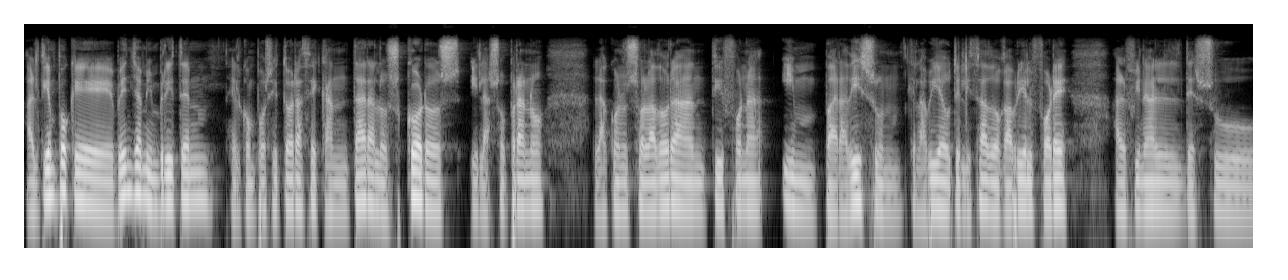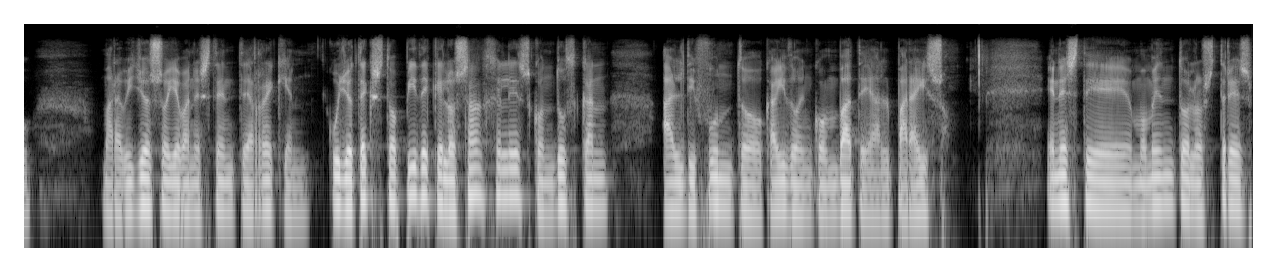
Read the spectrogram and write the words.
al tiempo que Benjamin Britten, el compositor, hace cantar a los coros y la soprano la consoladora antífona In Paradisum, que la había utilizado Gabriel Fauré al final de su maravilloso y evanescente Requiem, cuyo texto pide que los ángeles conduzcan al difunto caído en combate al paraíso. En este momento los tres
